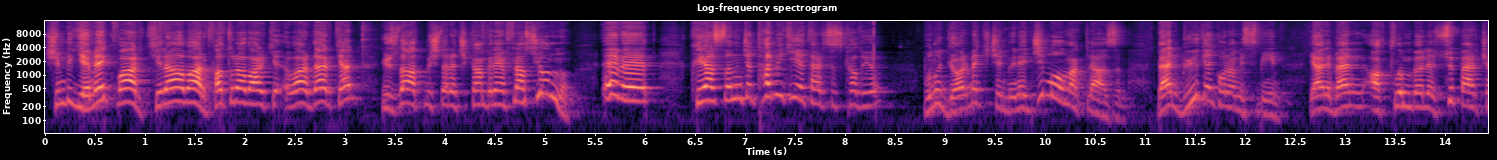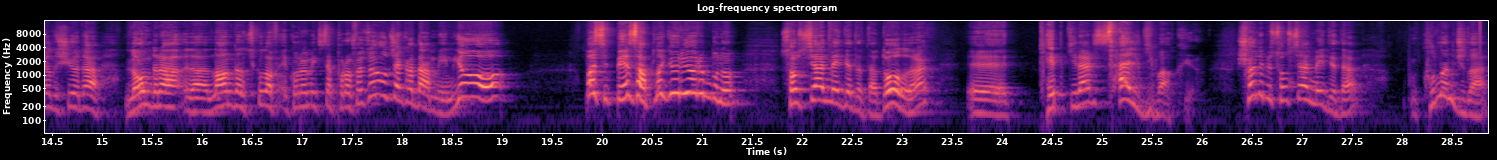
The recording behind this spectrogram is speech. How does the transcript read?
Şimdi yemek var, kira var, fatura var, var derken %60'lara çıkan bir enflasyon mu? Evet. Kıyaslanınca tabii ki yetersiz kalıyor. Bunu görmek için müneccim olmak lazım. Ben büyük ekonomist miyim? Yani ben aklım böyle süper çalışıyor da Londra, London School of Economics'te profesör olacak adam mıyım? Yo. Basit bir hesapla görüyorum bunu. Sosyal medyada da doğal olarak e, tepkiler sel gibi akıyor. Şöyle bir sosyal medyada kullanıcılar,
